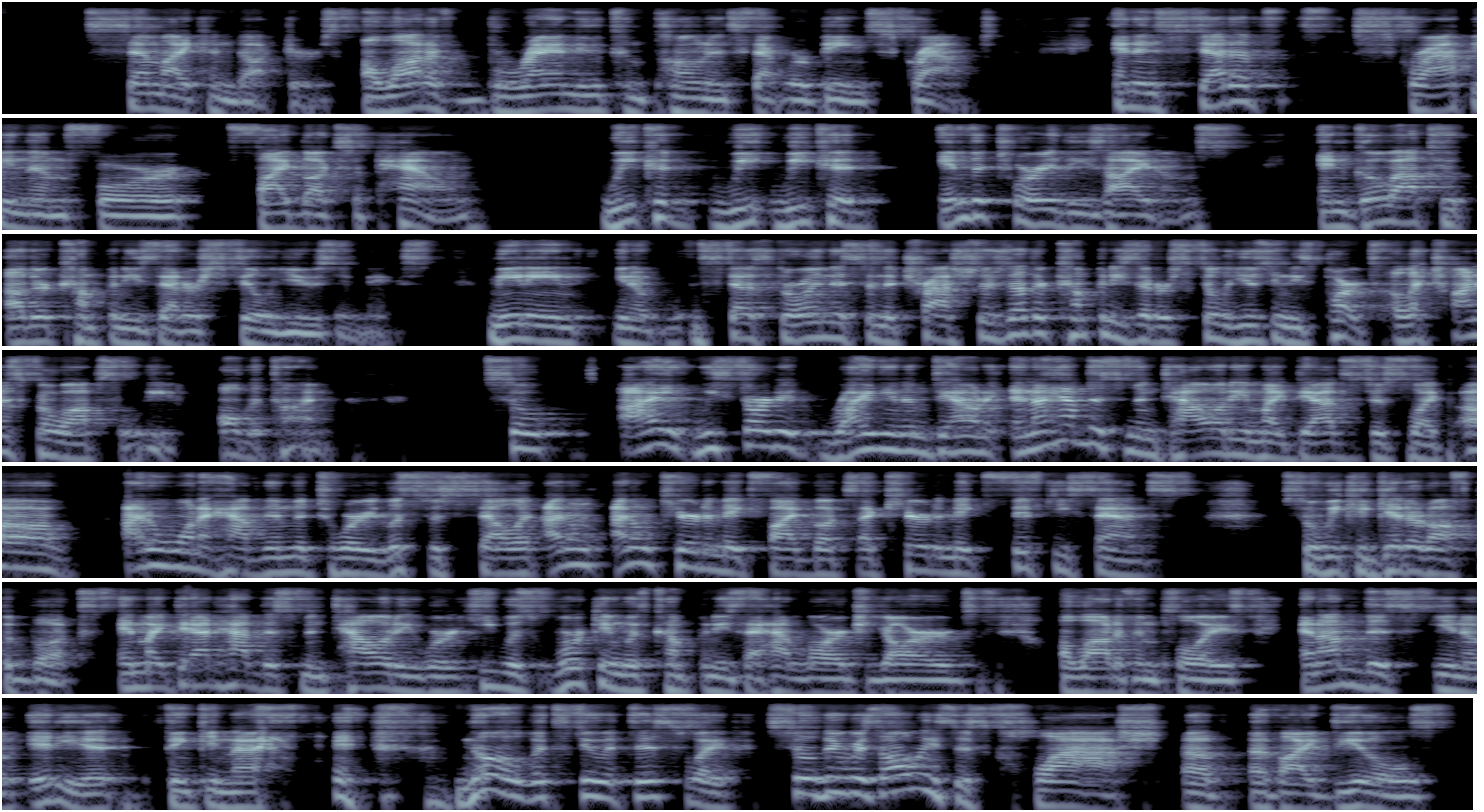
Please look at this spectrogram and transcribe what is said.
semiconductors a lot of brand new components that were being scrapped. And instead of scrapping them for five bucks a pound we could we we could inventory these items and go out to other companies that are still using these. Meaning you know instead of throwing this in the trash there's other companies that are still using these parts. Electronics go obsolete all the time. So i we started writing them down and i have this mentality and my dad's just like oh i don't want to have inventory let's just sell it i don't i don't care to make five bucks i care to make 50 cents so we could get it off the books. And my dad had this mentality where he was working with companies that had large yards, a lot of employees. And I'm this, you know, idiot thinking that no, let's do it this way. So there was always this clash of, of ideals.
